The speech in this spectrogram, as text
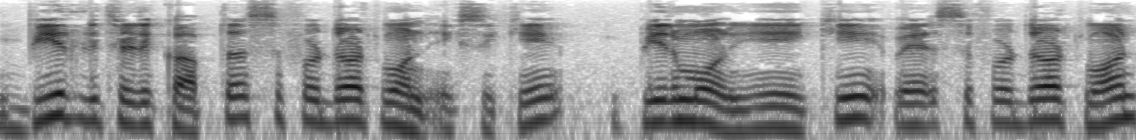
1 litrelik kapta 0,4 mol X2, 1 mol Y2 ve 0,4 mol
